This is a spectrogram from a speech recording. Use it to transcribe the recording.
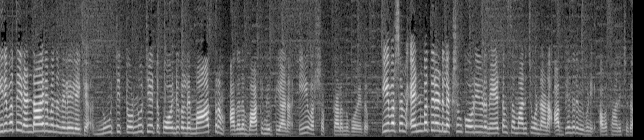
ഇരുപത്തിരണ്ടായിരം എന്ന നിലയിലേക്ക് നൂറ്റി തൊണ്ണൂറ്റിയെട്ട് പോയിന്റുകളുടെ മാത്രം അകലം ബാക്കി നിർത്തിയാണ് ഈ വർഷം കടന്നുപോയത്. ഈ വർഷം എൺപത്തിരണ്ട് ലക്ഷം കോടിയുടെ നേട്ടം സമ്മാനിച്ചുകൊണ്ടാണ് ആഭ്യന്തര വിപണി അവസാനിച്ചത്.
